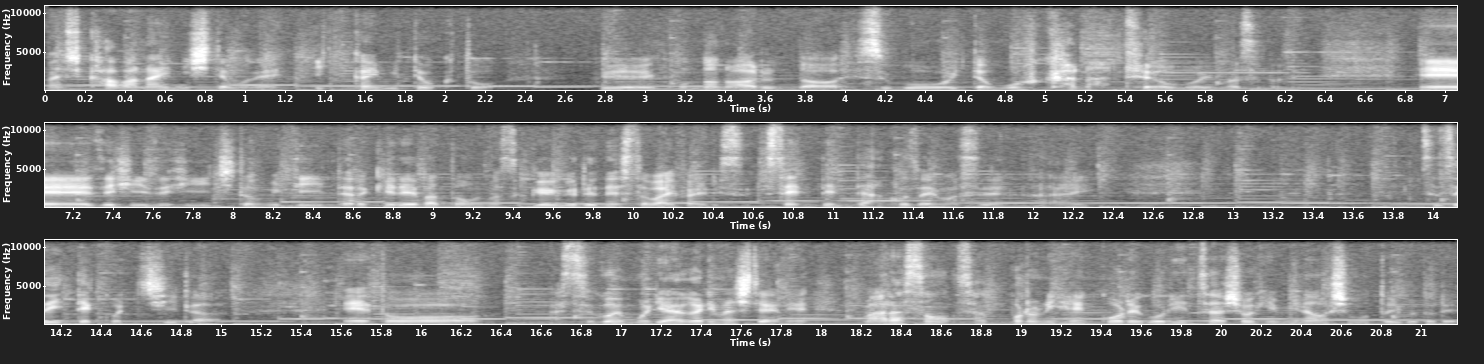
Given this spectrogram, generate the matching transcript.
まあ、買わないにしてもね一回見ておくとえー、こんなのあるんだ、すごいって思うかなって思いますので、えー、ぜひぜひ一度見ていただければと思います。Google Nest Wi-Fi です。宣伝ではございません。はい。続いてこちら。えっ、と、すごい盛り上がりましたよね。マラソン、札幌に変更で五輪ツアー商品見直しもということで、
